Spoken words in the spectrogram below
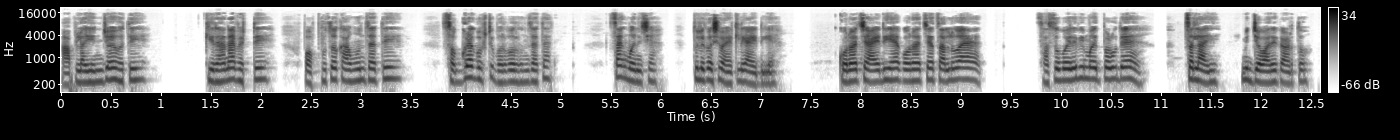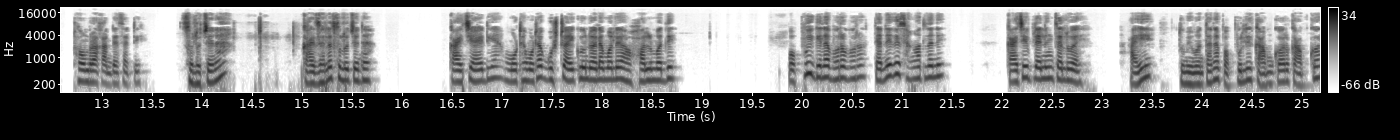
आपला एन्जॉय होते. किराणा भेटते. पप्पूचं काम होऊन जाते. सगळ्या गोष्टी बरोबर होऊन जातात. सांग मनीषा तुला कशी वाटली आयडिया कोणाची आयडिया कोणाच्या चालू आहेत? सासूबाई बी माहीत पडू द्या. चला आई मी ज्वारी काढतो. ठोंबरा कांद्यासाठी. सुलोचना? काय झालं सुलोचना? कायची आयडिया मोठ्या मोठ्या गोष्टी ऐकून राहिल्या मला हॉलमध्ये पप्पू गेला बरोबर. त्याने काही सांगितलं नाही. कायची प्लॅनिंग चालू आहे? आई तुम्ही म्हणता ना पप्पूले काम कर काम कर.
